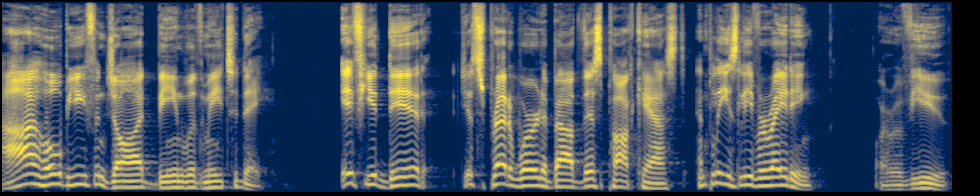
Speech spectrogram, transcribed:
I hope you've enjoyed being with me today. If you did, just spread a word about this podcast and please leave a rating or a review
